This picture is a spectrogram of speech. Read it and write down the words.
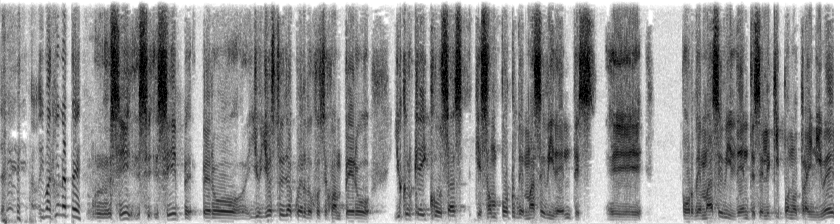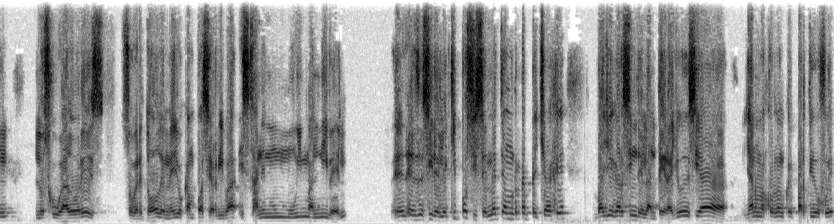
imagínate. Sí, sí, sí, pero yo, yo estoy de acuerdo, José Juan, pero yo creo que hay cosas que son por demás evidentes. Eh, por demás evidentes, el equipo no trae nivel, los jugadores, sobre todo de medio campo hacia arriba, están en muy mal nivel. Es decir, el equipo si se mete a un repechaje va a llegar sin delantera. Yo decía, ya no me acuerdo en qué partido fue,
